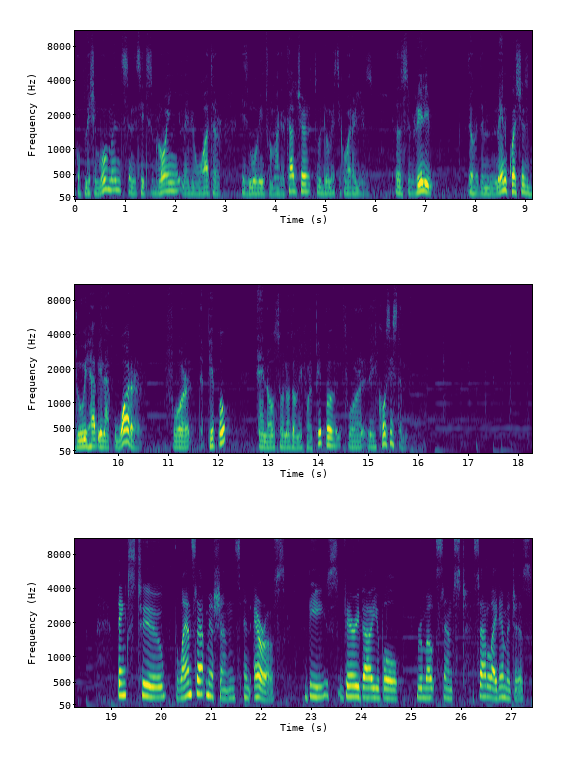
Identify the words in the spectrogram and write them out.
population movements and cities growing, maybe water is moving from agriculture to domestic water use. So it's really the, the main question is, do we have enough water for the people and also not only for people, for the ecosystem? Thanks to the Landsat missions and EROS, these very valuable remote sensed satellite images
